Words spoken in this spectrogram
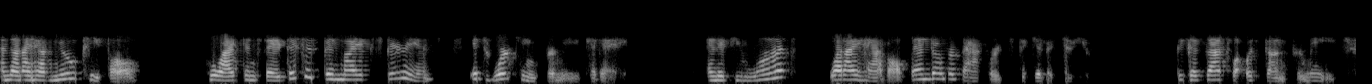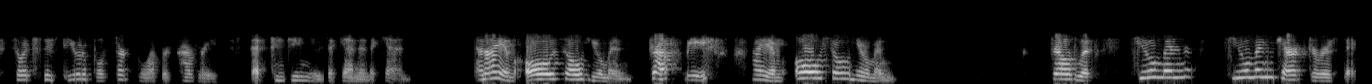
And then I have new people who I can say, This has been my experience. It's working for me today. And if you want what I have, I'll bend over backwards to give it to you because that's what was done for me. So it's this beautiful circle of recovery that continues again and again. And I am oh so human. Trust me, I am oh so human. Filled with human human characteristics.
